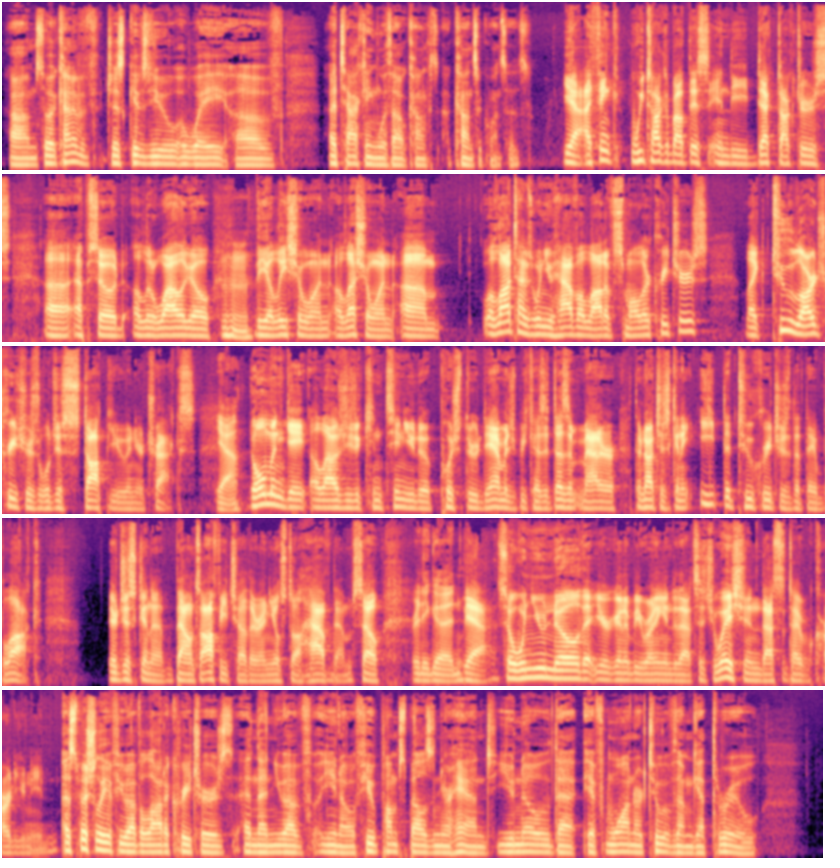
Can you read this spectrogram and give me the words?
Um, so it kind of just gives you a way of attacking without con- consequences. Yeah, I think we talked about this in the Deck Doctors uh, episode a little while ago, the Alicia one, Alesha one. Um, a lot of times when you have a lot of smaller creatures, like two large creatures will just stop you in your tracks. Yeah. Dolmen Gate allows you to continue to push through damage because it doesn't matter. They're not just going to eat the two creatures that they block. They're just going to bounce off each other and you'll still have them. So, Pretty good. yeah. So when you know that you're going to be running into that situation, that's the type of card you need. especially if you have a lot of creatures and then you have you know a few pump spells in your hand you know that if one or two of them get through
